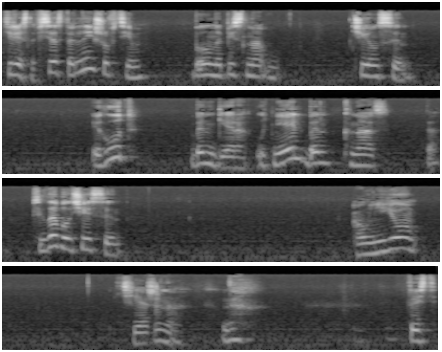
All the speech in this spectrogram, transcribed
Интересно, все остальные шуфтим было написано, чей он сын. Игуд бен Гера, Утниэль бен Кназ. Да? Всегда был чей сын. А у нее чья жена. Да. То есть,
